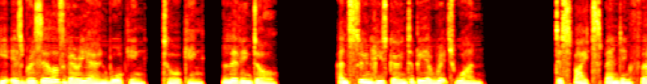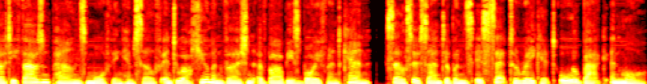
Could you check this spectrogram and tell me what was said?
He is Brazil's very own walking, talking, living doll. And soon he's going to be a rich one. Despite spending £30,000 morphing himself into a human version of Barbie's boyfriend Ken, Celso Santebanes is set to rake it all back and more,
